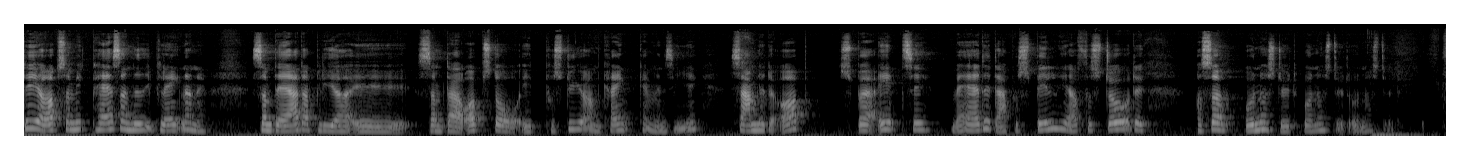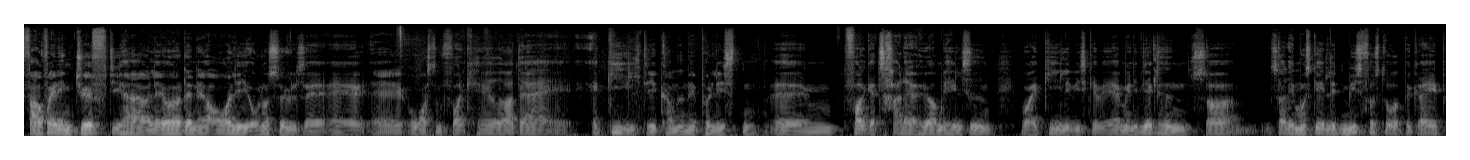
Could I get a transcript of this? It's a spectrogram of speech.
det op, som ikke passer ned i planerne, som det er, der bliver, øh, som der opstår et postyr omkring, kan man sige. Ikke? Samle det op, spørg ind til, hvad er det, der er på spil her, forstå det, og så understøt, understøt, understøt. Fagforeningen Djøf, de har jo lavet den her årlige undersøgelse af, af ord, som folk hader, og der er agil, det er kommet med på listen. Øhm, folk er trætte af at høre om det hele tiden, hvor agile vi skal være, men i virkeligheden, så, så er det måske et lidt misforstået begreb.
